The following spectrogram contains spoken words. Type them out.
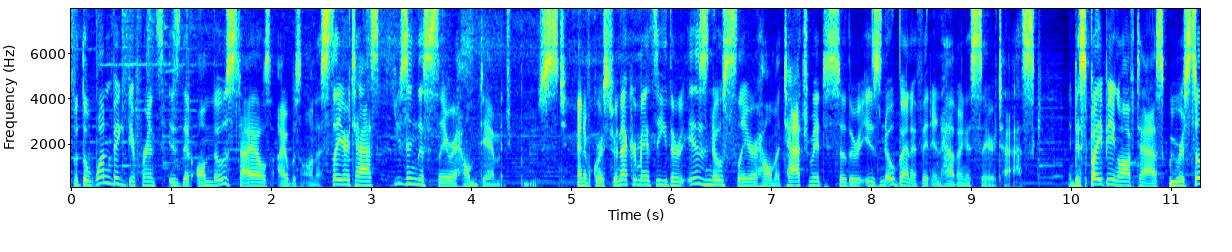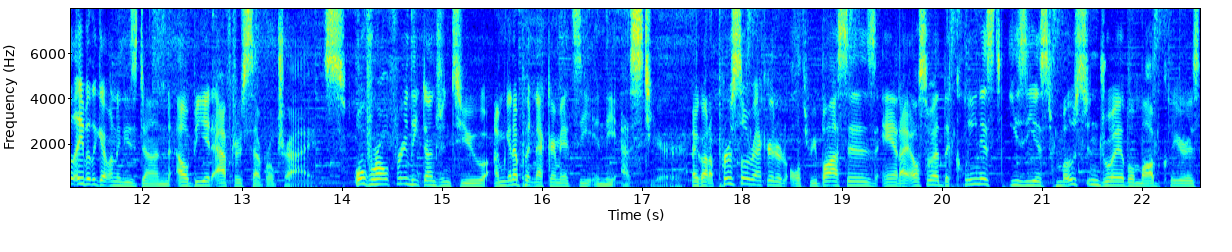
but the one big difference is that on those styles, I was on a Slayer task using the Slayer Helm damage boost. And of course, for necromancy, there is no Slayer Helm attachment, so there is no benefit in having a Slayer task. And despite being off task, we were still able to get one of these done, albeit after several tries. Overall, for Elite Dungeon 2, I'm gonna put Necromancy in the S tier. I got a personal record at all three bosses, and I also had the cleanest, easiest, most enjoyable mob clears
